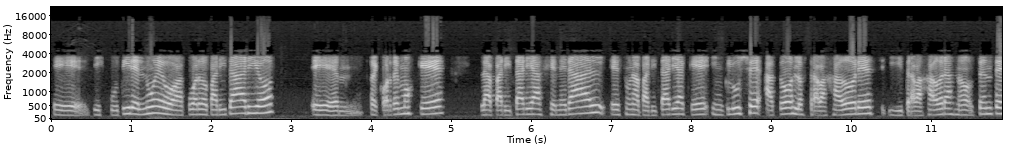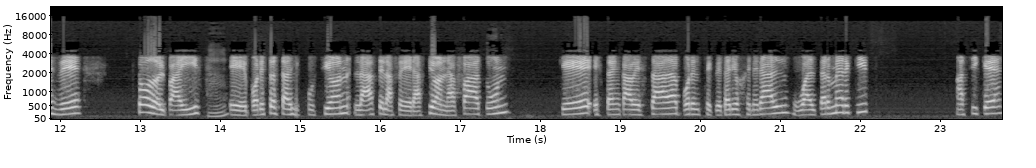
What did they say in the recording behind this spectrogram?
eh, discutir el nuevo acuerdo paritario. Eh, recordemos que la paritaria general es una paritaria que incluye a todos los trabajadores y trabajadoras no docentes de todo el país. Eh, por eso esta discusión la hace la federación, la FATUN, que está encabezada por el secretario general, Walter Merkis. Así que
